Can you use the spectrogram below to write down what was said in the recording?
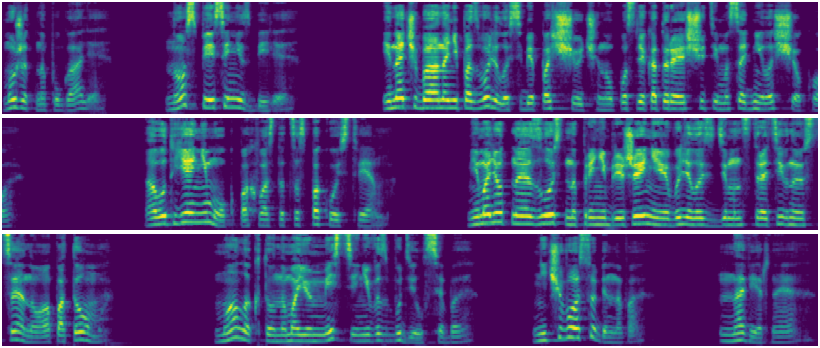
Может, напугали, но спеси не сбили. Иначе бы она не позволила себе пощечину, после которой ощутимо соднила щеку. А вот я не мог похвастаться спокойствием. Мимолетная злость на пренебрежение вылилась в демонстративную сцену, а потом... Мало кто на моем месте не возбудился бы. Ничего особенного. Наверное.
